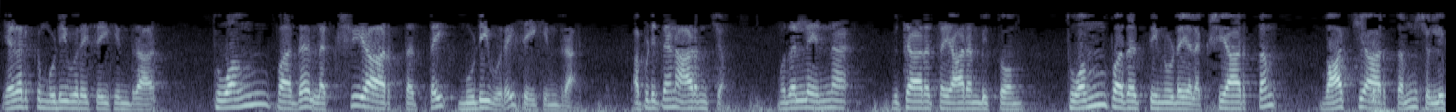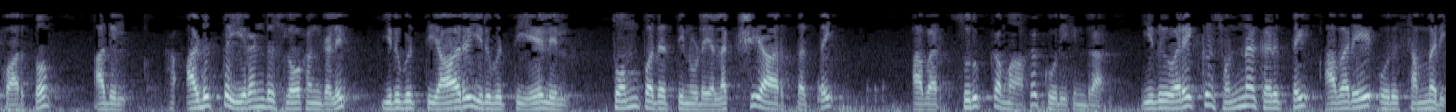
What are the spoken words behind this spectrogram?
எதற்கு முடிவுரை செய்கின்றார்? துவம்பத லட்சியார்த்தத்தை முடிவுரை செய்கின்றார். அப்படித்தான் ஆரம்பிச்சோம். முதல்ல என்ன விசாரத்தை ஆரம்பித்தோம்? துவம் பதத்தினுடைய லட்சியார்த்தம் வாக்கியார்த்தம் சொல்லி பார்த்தோம். அதில் அடுத்த இரண்டு ஸ்லோகங்களில் இருபத்தி ஆறு இருபத்தி ஏழில் தொம்பதத்தினுடைய லட்சியார்த்தத்தை அவர் சுருக்கமாக கூறுகின்றார் இதுவரைக்கும் சொன்ன கருத்தை அவரே ஒரு சம்மரி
